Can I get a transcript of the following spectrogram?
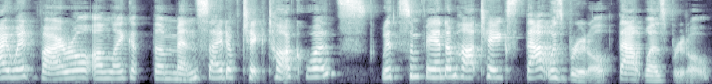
I went viral on like the men's side of TikTok once with some fandom hot takes. That was brutal. That was brutal.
